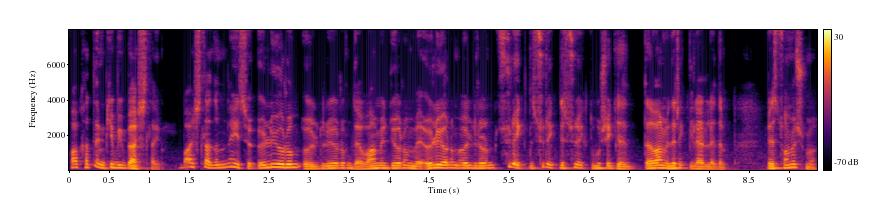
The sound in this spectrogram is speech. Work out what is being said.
Fakat dedim ki bir başlayayım. Başladım neyse ölüyorum, öldürüyorum, devam ediyorum ve ölüyorum, öldürüyorum. Sürekli sürekli sürekli bu şekilde devam ederek ilerledim. Ve sonuç mu?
